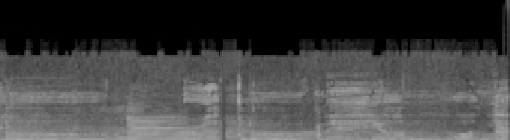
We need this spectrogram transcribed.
ปลูกรักลูกแม่ย่อมห่วงใย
